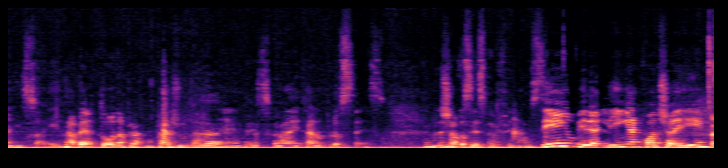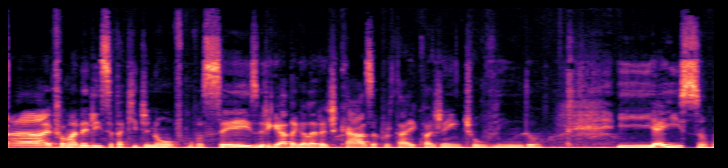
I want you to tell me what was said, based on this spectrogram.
É isso aí, tá abertona pra ajudar, É, né? é isso aí. Entrar no processo. Vou deixar vocês pro finalzinho. Mirelinha, conte aí. Ai, foi uma delícia estar aqui de novo com vocês. Obrigada, galera de casa, por estar aí com a gente, ouvindo. E é isso,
